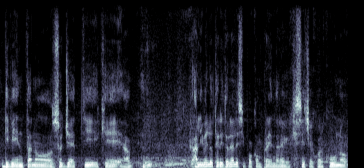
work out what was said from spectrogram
diventano soggetti che a livello territoriale si può comprendere se c'è qualcuno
